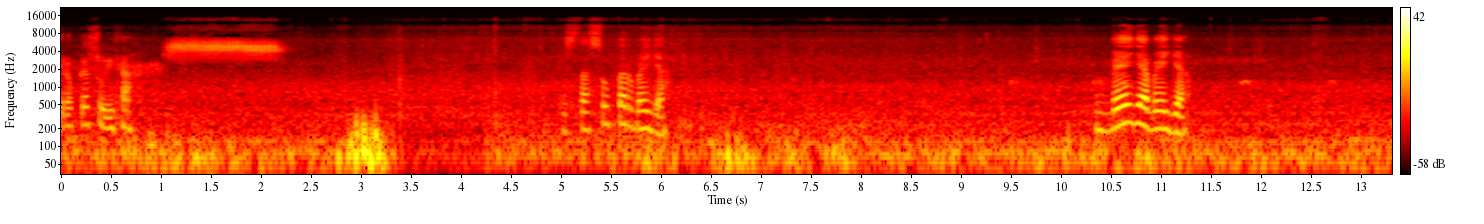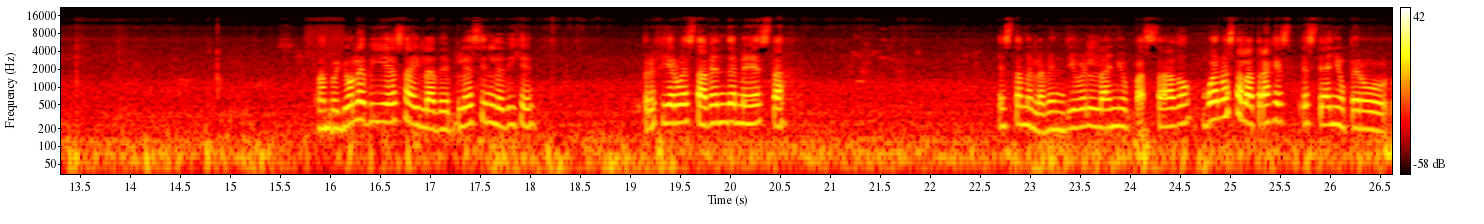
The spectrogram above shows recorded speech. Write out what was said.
creo que es su hija. Está súper bella. Bella, bella. Cuando yo le vi esa y la de Blessing, le dije, prefiero esta, véndeme esta. Esta me la vendió el año pasado. Bueno, esta la traje este año, pero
